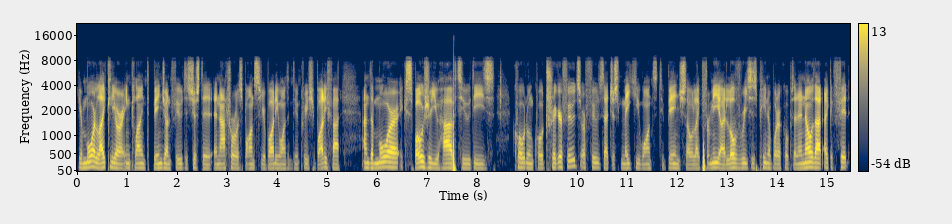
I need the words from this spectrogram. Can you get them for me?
you're more likely or inclined to binge on foods. It's just a, a natural response to your body wanting to increase your body fat. And the more exposure you have to these quote unquote trigger foods or foods that just make you want to binge. So like for me i love reese's peanut butter cups and i know that i could fit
